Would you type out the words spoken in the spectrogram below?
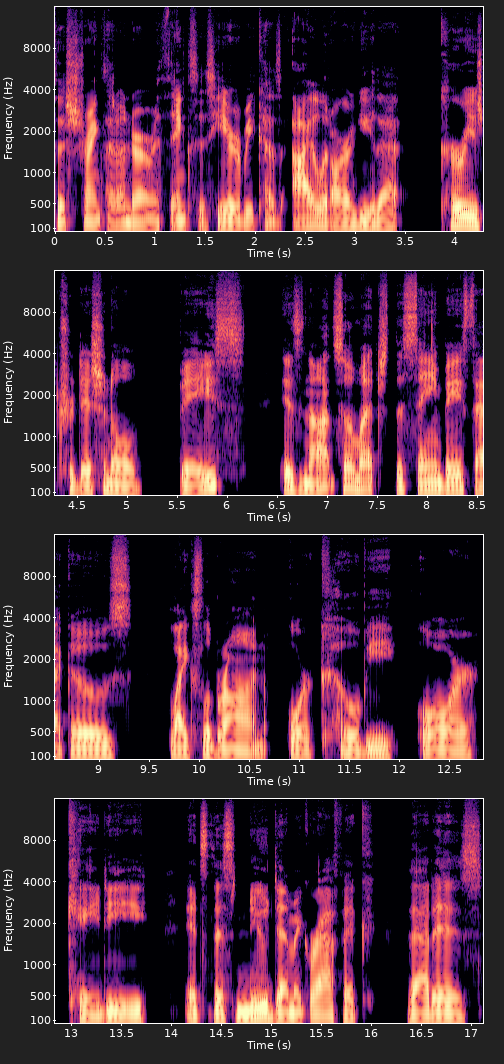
the strength that Under Armour thinks is here because I would argue that Curry's traditional base is not so much the same base that goes likes LeBron or Kobe or KD. It's this new demographic that is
